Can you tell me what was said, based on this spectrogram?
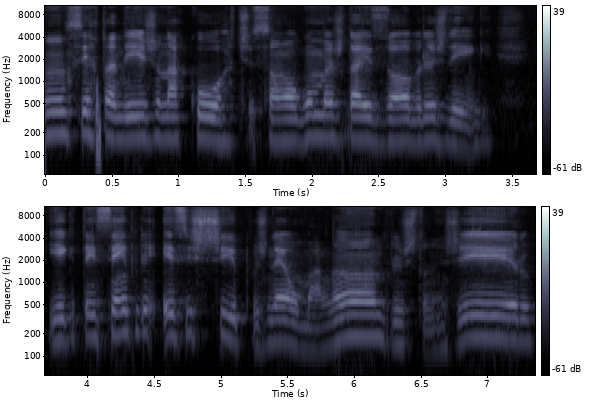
Um Sertanejo na Corte, são algumas das obras dele. E ele tem sempre esses tipos, né? O malandro, o estrangeiro,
